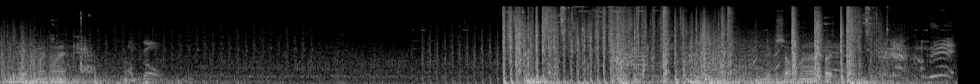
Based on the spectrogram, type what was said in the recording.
Come here, come here, come here. I'm going. Big shot from the foot. I'm hit!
